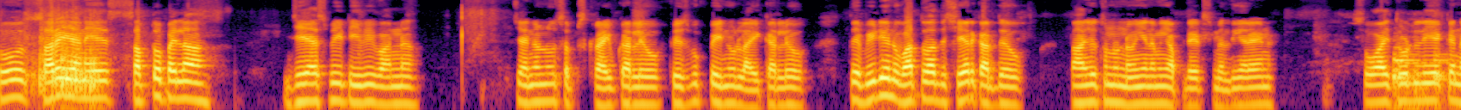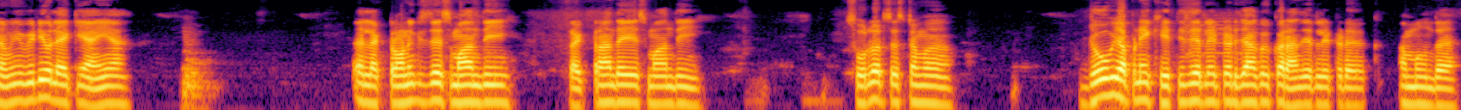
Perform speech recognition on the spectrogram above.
ਸੋ ਸਾਰੇ ਜਣੇ ਸਭ ਤੋਂ ਪਹਿਲਾਂ JSB TV 1 ਚੈਨਲ ਨੂੰ ਸਬਸਕ੍ਰਾਈਬ ਕਰ ਲਿਓ ਫੇਸਬੁੱਕ ਪੇਜ ਨੂੰ ਲਾਈਕ ਕਰ ਲਿਓ ਤੇ ਵੀਡੀਓ ਨੂੰ ਵੱਧ ਤੋਂ ਵੱਧ ਸ਼ੇਅਰ ਕਰ ਦਿਓ ਤਾਂ ਜੋ ਤੁਹਾਨੂੰ ਨਵੀਆਂ-ਨਵੀਆਂ ਅਪਡੇਟਸ ਮਿਲਦੀਆਂ ਰਹਿਣ। ਸੋ ਅੱਜ ਤੁਹਾਡੇ ਲਈ ਇੱਕ ਨਵੀਂ ਵੀਡੀਓ ਲੈ ਕੇ ਆਏ ਆ ਇਲੈਕਟ੍ਰੋਨਿਕਸ ਦੇ ਸਮਾਨ ਦੀ ਟਰੈਕਟਰਾਂ ਦੇ ਸਮਾਨ ਦੀ ਸੋਲਰ ਸਿਸਟਮ ਜੋ ਵੀ ਆਪਣੇ ਖੇਤੀ ਦੇ ਰਿਲੇਟਡ ਜਾਂ ਕੋਈ ਘਰਾਂ ਦੇ ਰਿਲੇਟਡ ਕੰਮ ਹੁੰਦਾ ਹੈ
